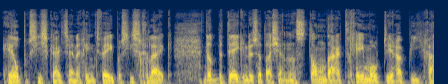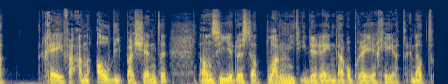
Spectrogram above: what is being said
heel precies kijkt, zijn er geen twee precies gelijk. Dat betekent dus dat als je een standaard chemotherapie gaat geven aan al die patiënten... dan zie je dus dat lang niet iedereen daarop reageert. En dat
